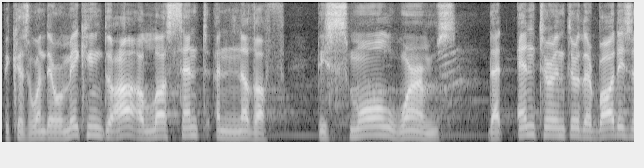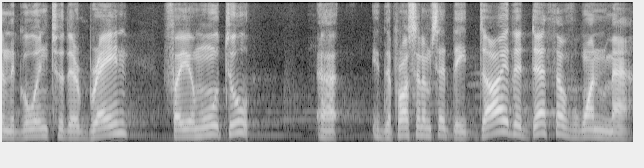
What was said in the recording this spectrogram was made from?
Because when they were making dua, Allah sent a naghaf, these small worms that enter into their bodies and they go into their brain. فَيَمُوتُ uh, the Prophet said, they die the death of one man.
